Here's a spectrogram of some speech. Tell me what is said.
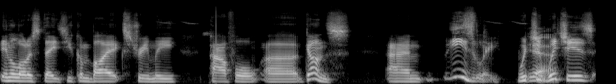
in a lot of states, you can buy extremely powerful uh, guns and easily, which Yeah. which is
